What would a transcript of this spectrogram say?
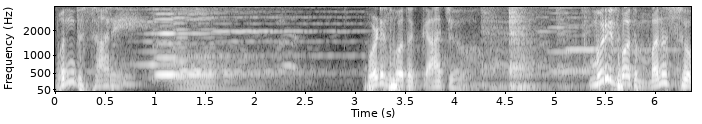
ಒಂದು ಸಾರಿ ಒಡೆದು ಹೋದ ಗಾಜು, ಮುರಿದು ಹೋದ ಮನಸ್ಸು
